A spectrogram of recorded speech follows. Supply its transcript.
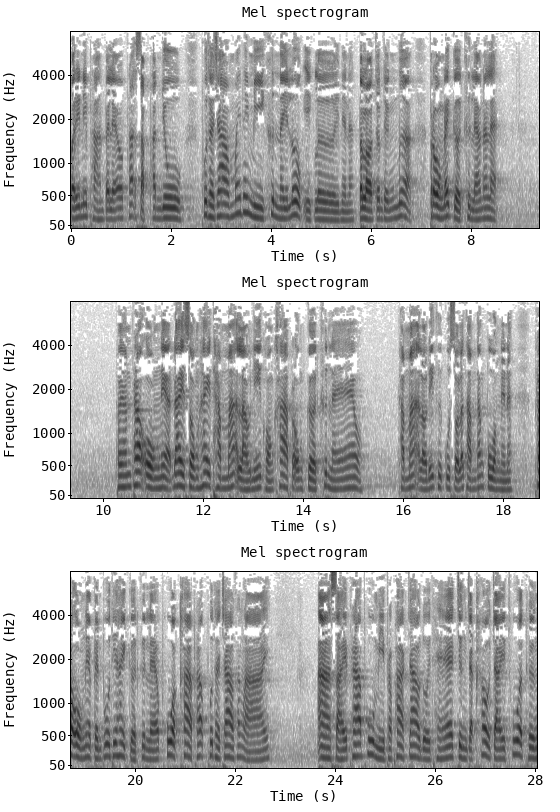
ปรินิพานไปแล้ว พระสัพพัญยูพุทธเจ้าไม่ได้มีขึ้นในโลกอีกเลยเนี่ยนะตลอดจนถึงเมื่อพระองค์ได้เกิดขึ้นแล้วนั่นแหละ เพราะฉะนั้นพระองค์เนี่ยได้ทรงให้ธรรมะเหล่านี้ของข้าพระองค์เกิดขึ้นแล้วธรรมะเหล่านี้คือกุศลธรรมทั้งปวงเนี่ยนะ พระองค์เนี่ยเป็นผู้ที่ให้เกิดขึ้นแล้ว พวกข้าพระพุทธเจ้าทั้งหลาย อาศัยพระผู้มีพระภาคเจ้าโดยแท้จึงจะเข้าใจทั่วถึง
